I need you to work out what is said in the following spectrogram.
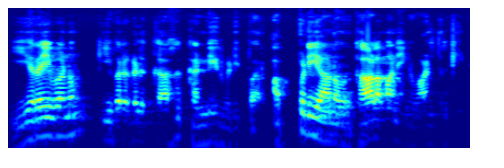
இறைவனும் இவர்களுக்காக கண்ணீர் வடிப்பார். அப்படியான ஒரு காலமா நீங்க வாழ்ந்திருக்கீங்க.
